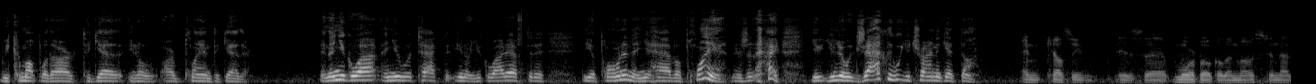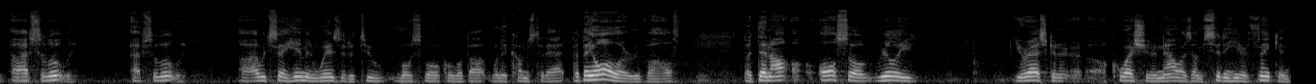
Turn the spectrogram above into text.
we come up with our together, you know, our plan together. And then you go out and you attack, the, you know, you go out after the, the opponent and you have a plan. There's an, you, you know exactly what you're trying to get done. And Kelce is uh, more vocal than most in that. Uh, Absolutely, absolutely. Uh, I would say him and Wiz are the two most vocal about when it comes to that, but they all are involved. But then I'll, also, really, you're asking a, a question, and now as I'm sitting here thinking,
